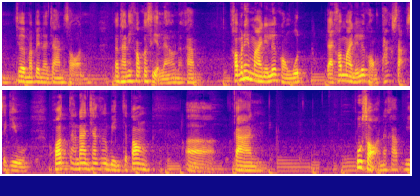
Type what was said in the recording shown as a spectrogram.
ำเชิญมาเป็นอาจารย์สอนทั้งที่เขาเกษียณแล้วนะครับเขาไม่ได้มาในเรื่องของวุฒิแต่เขามาในเรื่องของทักษะ skill เพราะทางด้านช่างเครื่องบินจะต้องออการผู้สอนนะครับมี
